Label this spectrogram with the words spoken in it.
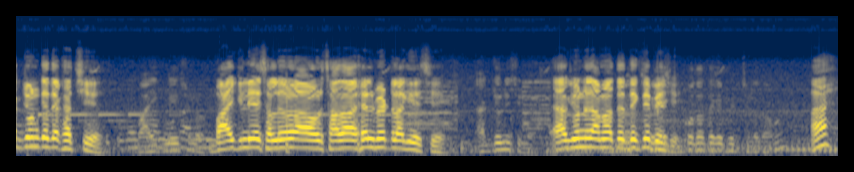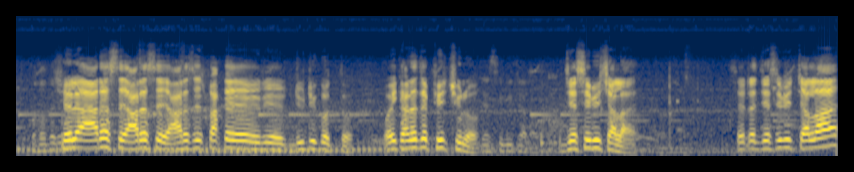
একজনকে দেখাচ্ছে। বাইক নিয়ে ছিল আর সাদা হেলমেট লাগিয়েছে। একজনই ছিল? একজনে আমাদের দেখতে পেয়েছি। হ্যাঁ? ছেলে আর S R S R S পাকে ডিউটি করতো। ওইখানে যে ফিরছিল। জেসিবি চালায়। সেটা জেসিবি চালায়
